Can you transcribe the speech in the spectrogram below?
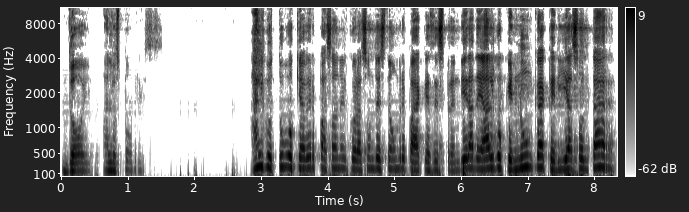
doy a los pobres. Algo tuvo que haber pasado en el corazón de este hombre para que se desprendiera de algo que nunca quería soltar.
